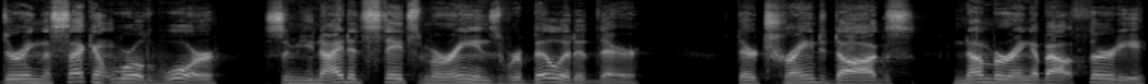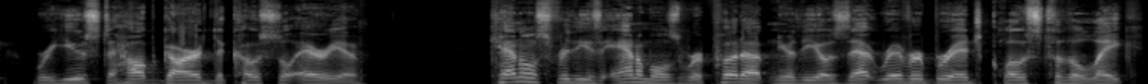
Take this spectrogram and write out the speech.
During the Second World War, some United States Marines were billeted there. Their trained dogs, numbering about 30, were used to help guard the coastal area. Kennels for these animals were put up near the Ozette River Bridge close to the lake.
